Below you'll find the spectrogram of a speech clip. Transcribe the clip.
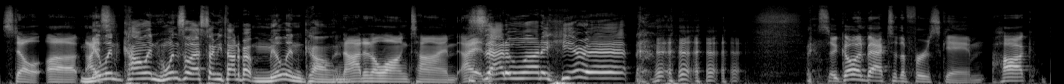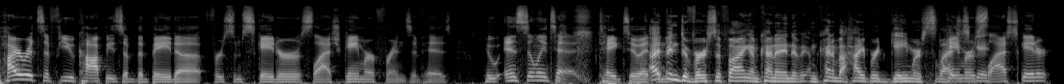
still, uh, I- Millencolin. When's the last time you thought about Millencolin? not in a long time. I, I don't want to hear it. So going back to the first game, Hawk pirates a few copies of the beta for some skater slash gamer friends of his who instantly ta take to it. I've been diversifying. I'm kind of I'm kind of a hybrid gamer slash gamer slash skater.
